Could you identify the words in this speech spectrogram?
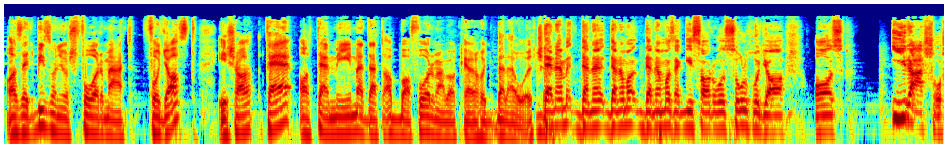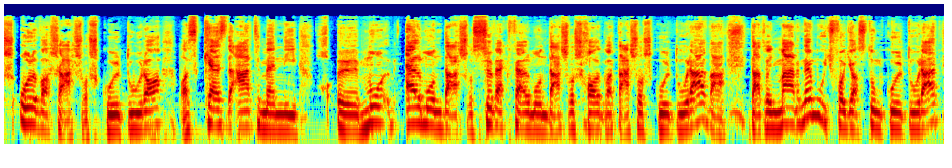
az egy bizonyos formát fogyaszt, és a te, a te mémedet abba a formába kell, hogy beleoltsd. De nem, de, ne, de, nem, de nem az egész arról szól, hogy a, az írásos, olvasásos kultúra az kezd átmenni elmondásos, szövegfelmondásos, hallgatásos kultúrává. Tehát, hogy már nem úgy fogyasztunk kultúrát,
